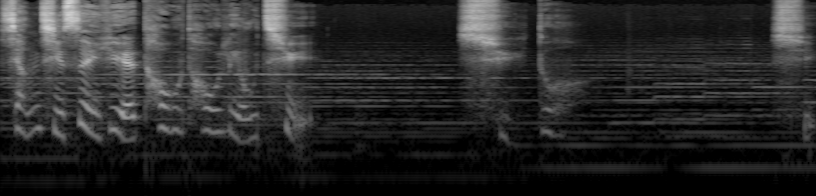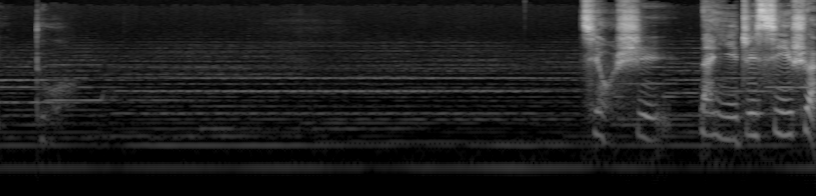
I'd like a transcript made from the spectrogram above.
想起岁月偷偷流去，许多，许多。就是那一只蟋蟀，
